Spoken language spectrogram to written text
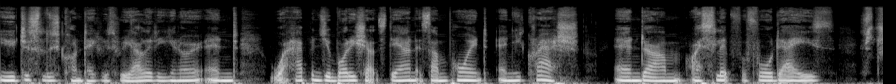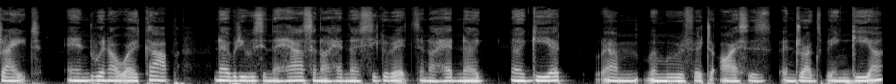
you just lose contact with reality, you know. And what happens, your body shuts down at some point and you crash. And um, I slept for four days straight. And when I woke up, nobody was in the house and I had no cigarettes and I had no, no gear. Um, when we refer to ice as, and drugs being gear.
